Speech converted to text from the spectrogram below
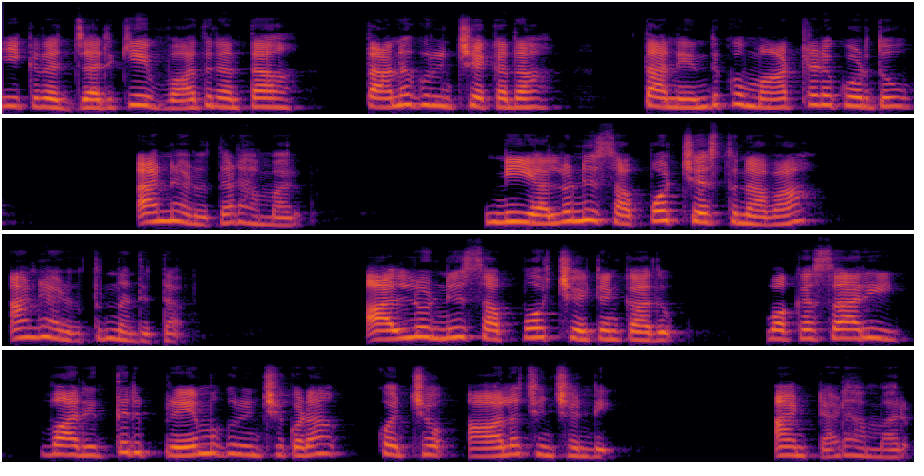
ఇక్కడ జరిగే వాదనంతా తన గురించే కదా. తనెందుకు మాట్లాడకూడదు అని అడుగుతాడు అమ్మారు నీ అల్లుడిని సపోర్ట్ చేస్తున్నావా అని అడుగుతుంది నందిత. అల్లుడిని సపోర్ట్ చేయటం కాదు. ఒకసారి వారిద్దరి ప్రేమ గురించి కూడా కొంచెం ఆలోచించండి అంటాడు అమ్మారు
